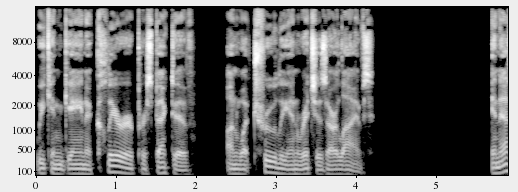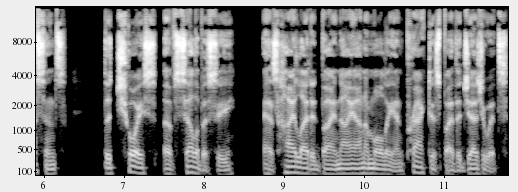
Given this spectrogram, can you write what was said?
we can gain a clearer perspective on what truly enriches our lives. In essence, the choice of celibacy as highlighted by Nyanamoli and practiced by the Jesuits,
